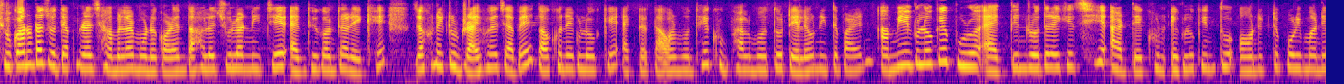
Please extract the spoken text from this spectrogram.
শুকানোটা যদি আপনারা ঝামেলার মনে করেন, তাহলে চুলার নিচে এক দুই ঘণ্টা রেখে যখন একটু ড্রাই হয়ে যাবে, তখন এগুলোকে একটা তাওয়ার মধ্যে খুব ভালো মতো টেলেও নিতে পারেন। আমি এগুলোকে পুরো একদিন রোদে রেখেছি আর দেখুন, এগুলো কিন্তু অনেকটা পরিমাণে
